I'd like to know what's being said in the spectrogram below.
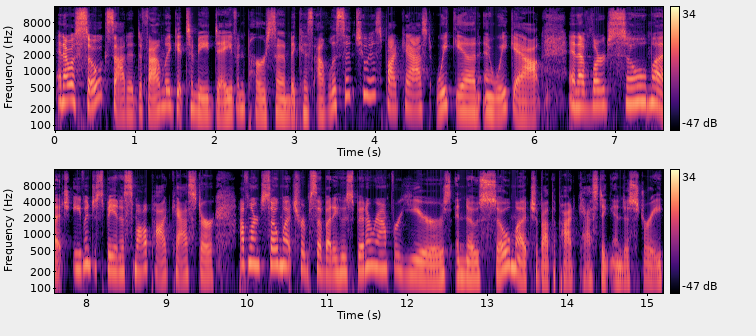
And I was so excited to finally get to meet Dave in person because I listened to his podcast week in and week out. And I've learned so much, even just being a small podcaster. I've learned so much from somebody who's been around for years and knows so much about the podcasting industry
